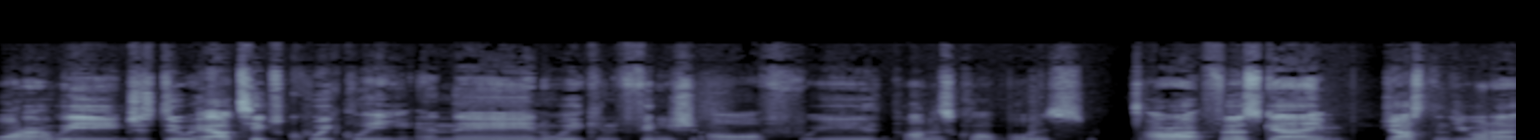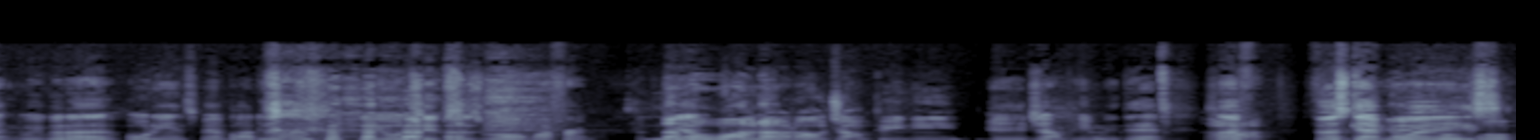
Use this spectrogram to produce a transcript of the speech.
why don't we just do our tips quickly and then we can finish off with Punters Club, boys. All right, first game. Justin, do you want to? We've got an audience member. Do you want to do your tips as well, my friend? Number Yeah. Why one. not? I'll jump in here. Yeah, you jump in with there. So All right. first game, boys. whoa.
